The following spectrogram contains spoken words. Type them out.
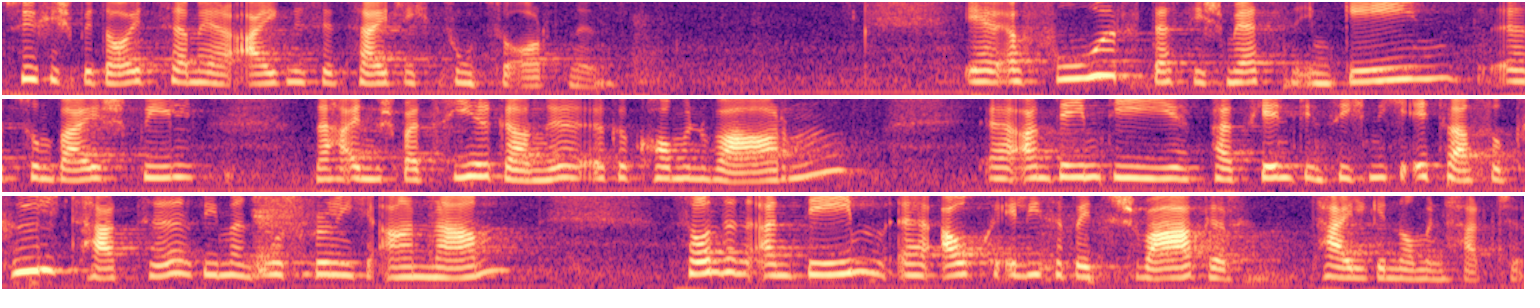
psychisch bedeutsame Ereignisse zeitlich zuzuordnen. Er erfuhr, dass die Schmerzen im Gehen äh, zum Beispiel nach einem Spaziergang äh, gekommen waren, äh, an dem die Patientin sich nicht etwa verkühlt hatte, wie man ursprünglich annahm, sondern an dem äh, auch Elisabeths Schwager teilgenommen hatte.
